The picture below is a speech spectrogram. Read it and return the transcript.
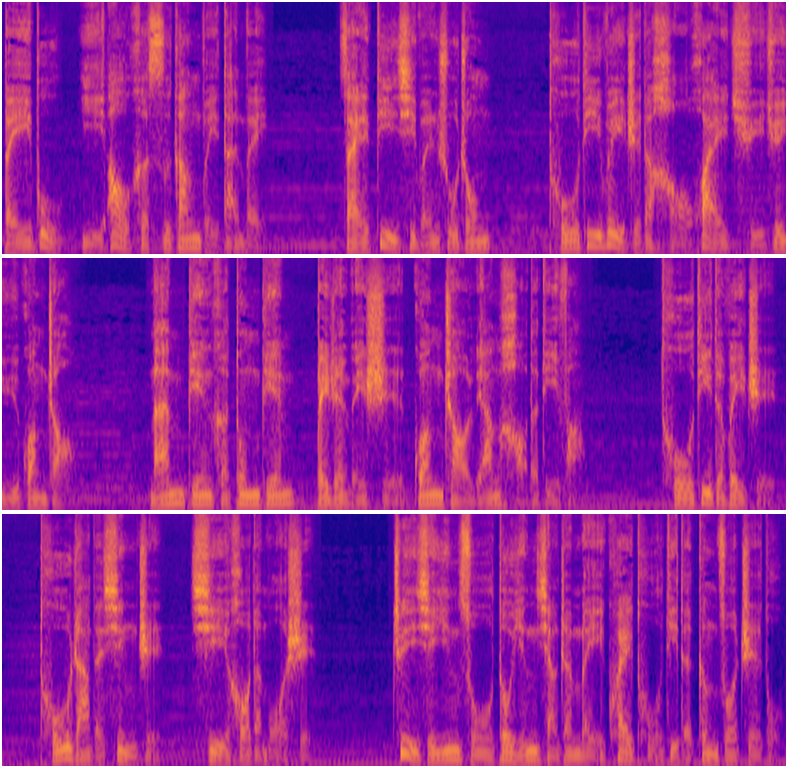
北部以奥克斯冈为单位。在地契文书中，土地位置的好坏取决于光照。南边和东边被认为是光照良好的地方。土地的位置、土壤的性质、气候的模式，这些因素都影响着每块土地的耕作制度。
